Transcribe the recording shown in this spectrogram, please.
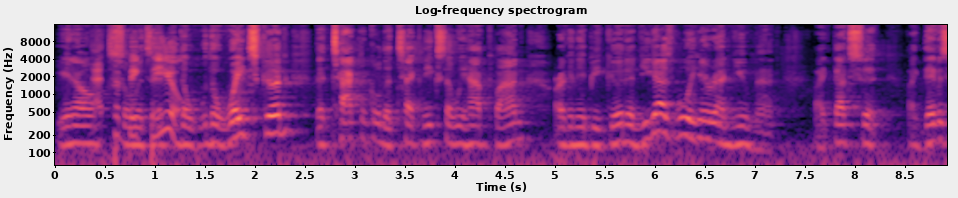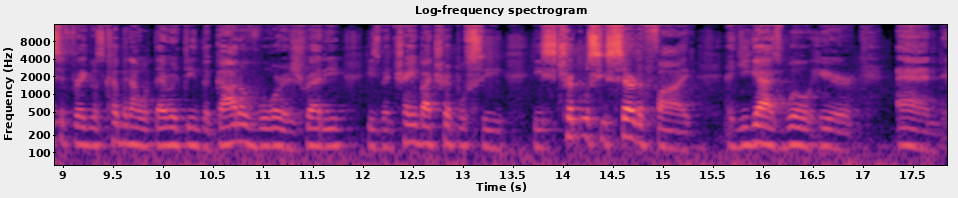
You know, That's a so big it's, deal. The, the weight's good. The tactical, the techniques that we have planned are going to be good, and you guys will hear on you, man. Like that's it. Like Deiveson Figueiredo's coming out with everything. The God of War is ready. He's been trained by Triple C. He's Triple C certified, and you guys will hear and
